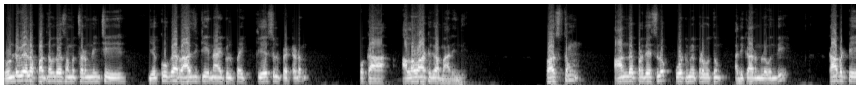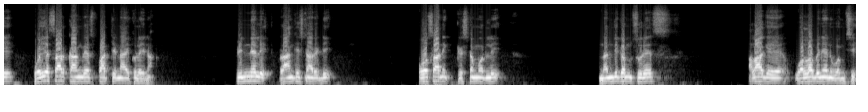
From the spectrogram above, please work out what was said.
రెండు వేల పంతొమ్మిదవ సంవత్సరం నుంచి ఎక్కువగా రాజకీయ నాయకులపై కేసులు పెట్టడం ఒక అలవాటుగా మారింది. ప్రస్తుతం ఆంధ్రప్రదేశ్లో కూటమి ప్రభుత్వం అధికారంలో ఉంది. కాబట్టి వైఎస్ఆర్ కాంగ్రెస్ పార్టీ నాయకులైన పిన్నెలి రామకృష్ణారెడ్డి పోసాని కృష్ణమురళి నందిగం సురేష్ అలాగే వల్లభనేని వంశీ.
